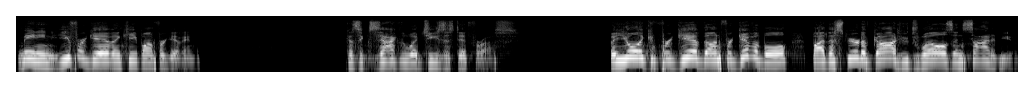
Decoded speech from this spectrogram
Meaning, you forgive and keep on forgiving. Because exactly what Jesus did for us. But you only can forgive the unforgivable by the Spirit of God who dwells inside of you.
